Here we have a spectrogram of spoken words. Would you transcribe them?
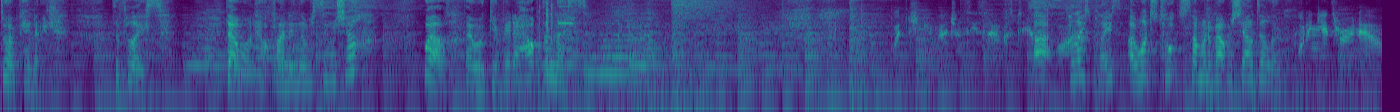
Don't panic. The police. They won't help finding the missing Michelle. Well, they won't get better help than this. Which emergency service do you Uh, require? police, please. I want to talk to someone about Michelle Dillon. Putting you through now.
